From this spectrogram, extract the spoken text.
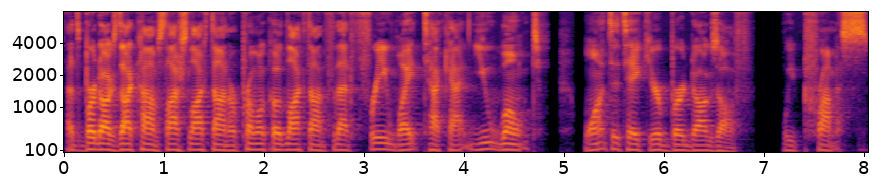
That's birddogs.com slash locked on or promo code locked on for that free white tech hat. You won't want to take your bird dogs off. We promise.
